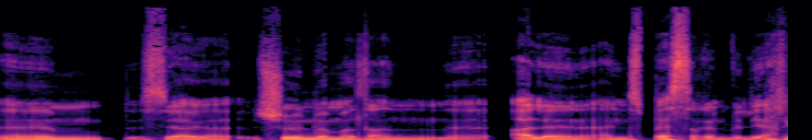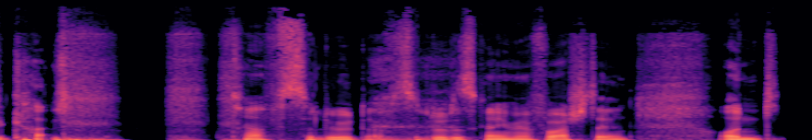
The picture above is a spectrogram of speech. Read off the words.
ähm, ist ja schön, wenn man dann äh, alle eines Besseren belehren kann. absolut, absolut, das kann ich mir vorstellen. Und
